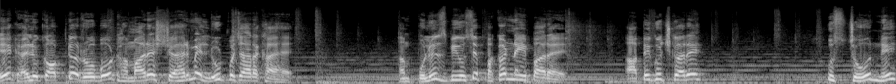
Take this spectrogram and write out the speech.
एक हेलीकॉप्टर रोबोट हमारे शहर में लूट मचा रखा है। हम पुलिस भी उसे पकड़ नहीं पा रहे। आप ही कुछ करें। उस चोर ने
